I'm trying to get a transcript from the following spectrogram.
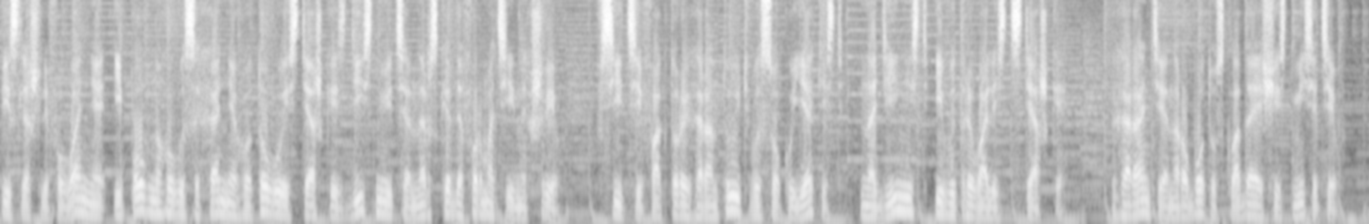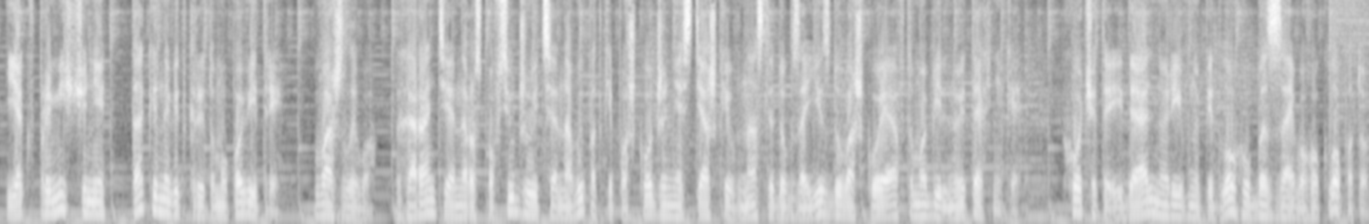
Після шліфування і повного висихання готової стяжки здійснюється нерзке деформаційних швів. Всі ці фактори гарантують високу якість, надійність і витривалість стяжки. Гарантія на роботу складає 6 місяців, як в приміщенні, так і на відкритому повітрі. Важливо, гарантія не розповсюджується на випадки пошкодження стяжки внаслідок заїзду важкої автомобільної техніки. Хочете ідеально рівну підлогу без зайвого клопоту?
